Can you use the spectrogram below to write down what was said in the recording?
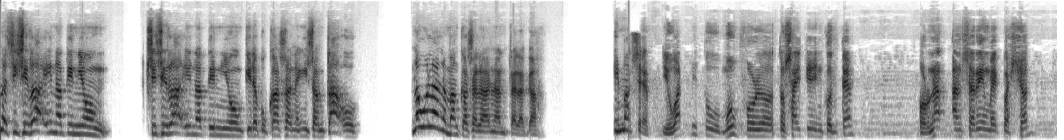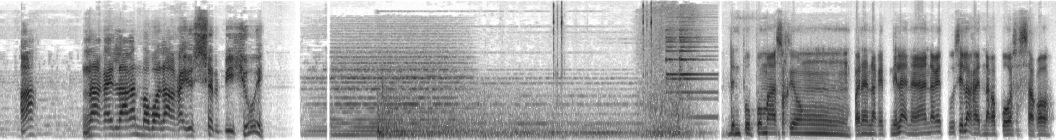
Nasisirain natin yung sisirain natin yung kinabukasan ng isang tao na wala namang kasalanan talaga. Ima- Sir, you want me to move for to cite you in contempt for not answering my question? Ha? Na kailangan mawala kayo sa serbisyo eh. doon po pumasok yung pananakit nila. Nananakit po sila kahit nakaposas ako.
